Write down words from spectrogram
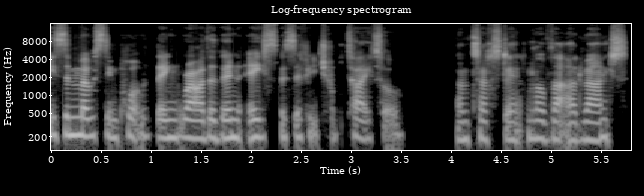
is the most important thing rather than a specific job title. Fantastic. Love that advice.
